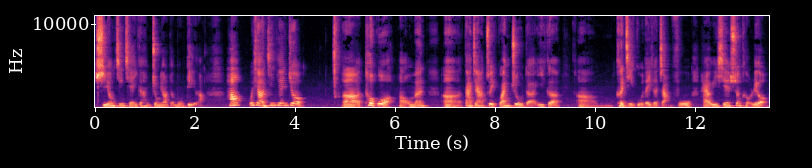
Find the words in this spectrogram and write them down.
使用金钱一个很重要的目的了。好，我想今天就。呃，透过好、我们呃大家最关注的一个呃科技股的一个涨幅，还有一些顺口溜，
